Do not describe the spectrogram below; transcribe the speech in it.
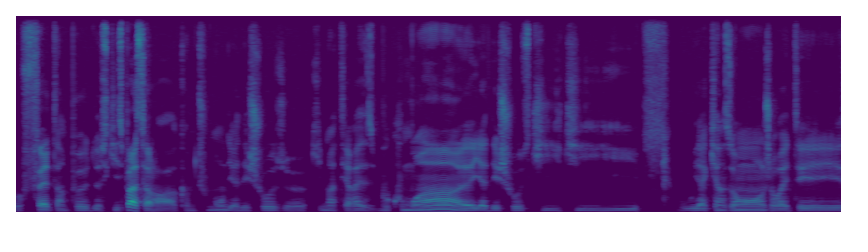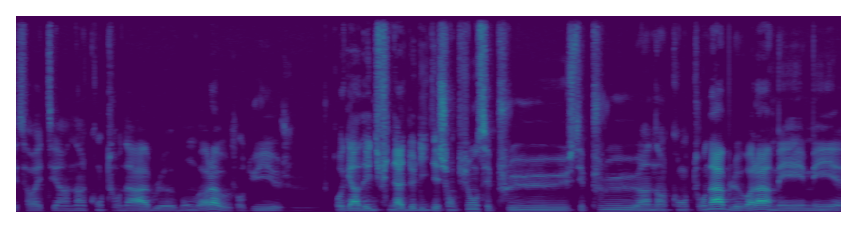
au fait un peu de ce qui se passe. Alors comme tout le monde, il y a des choses qui m'intéressent beaucoup moins, il y a des choses qui, qui où il y a 15 ans, j'aurais été ça aurait été un incontournable. Bon bah, voilà, aujourd'hui regarder une finale de Ligue des Champions, c'est plus plus un incontournable voilà, mais mais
